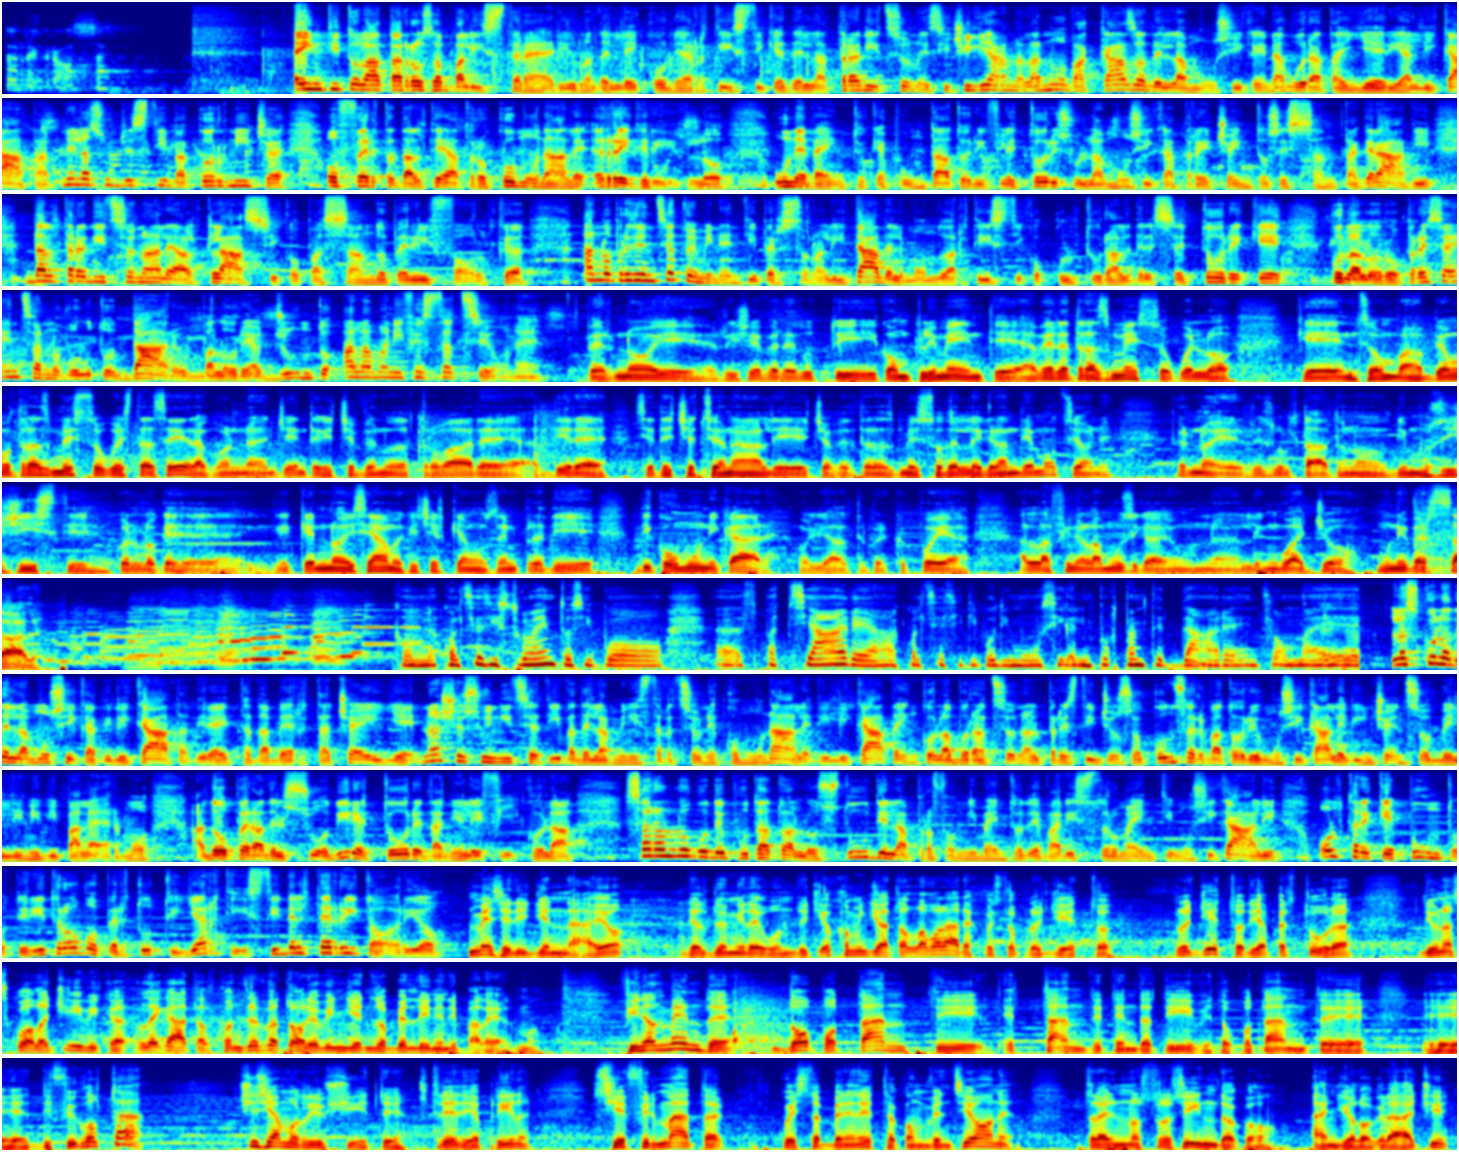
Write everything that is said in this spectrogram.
Torregrossa. È intitolata a Rosa Balistreri, una delle icone artistiche della tradizione siciliana, la nuova Casa della Musica, inaugurata ieri a Licata, nella suggestiva cornice offerta dal Teatro Comunale Regrirlo. Un evento che ha puntato i riflettori sulla musica a 360 gradi, dal tradizionale al classico, passando per il folk. Hanno presenziato eminenti personalità del mondo artistico-culturale del settore che, con la loro presenza, hanno voluto dare un valore aggiunto alla manifestazione. Per noi ricevere tutti i complimenti e avere trasmesso quello che insomma, abbiamo trasmesso questa sera con gente che ci è venuta a trovare a dire siete eccezionali, ci avete trasmesso delle grandi emozioni, per noi è il risultato no? di musicisti, quello che, che, noi siamo e che cerchiamo sempre di, di comunicare con gli altri, perché poi eh, alla fine la musica è un linguaggio universale con qualsiasi strumento si può eh, spaziare a qualsiasi tipo di musica, l'importante è dare, insomma. È... La scuola della musica di Licata, diretta da Berta Ceglie, nasce su iniziativa dell'amministrazione comunale di Licata in collaborazione al prestigioso Conservatorio Musicale Vincenzo Bellini di Palermo, ad opera del suo direttore Daniele Ficola. Sarà un luogo deputato allo studio e l'approfondimento dei vari strumenti musicali, oltre che punto di ritrovo per tutti gli artisti del territorio. Il mese di gennaio del 2011 ho cominciato a lavorare a questo progetto progetto di apertura di una scuola civica legata al Conservatorio Vincenzo Bellini di Palermo. Finalmente, dopo tanti e tanti tentativi, dopo tante eh, difficoltà, ci siamo riusciti. Il 3 di aprile si è firmata questa benedetta convenzione tra il nostro sindaco Angelo Graci,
